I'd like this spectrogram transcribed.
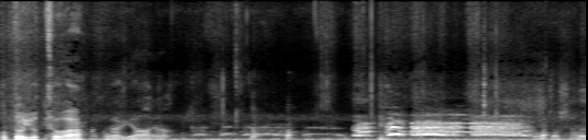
của tôi rụt thừa Ờ, do, do. Ô, cho sợ.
